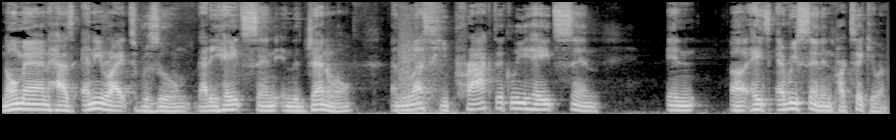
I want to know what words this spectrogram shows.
no man has any right to presume that he hates sin in the general unless he practically hates sin in, uh, hates every sin in particular.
